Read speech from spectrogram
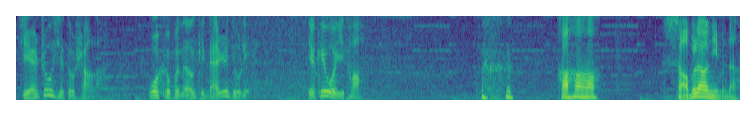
既然周姐都上了，我可不能给男人丢脸，也给我一套。好好好，少不了你们的。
